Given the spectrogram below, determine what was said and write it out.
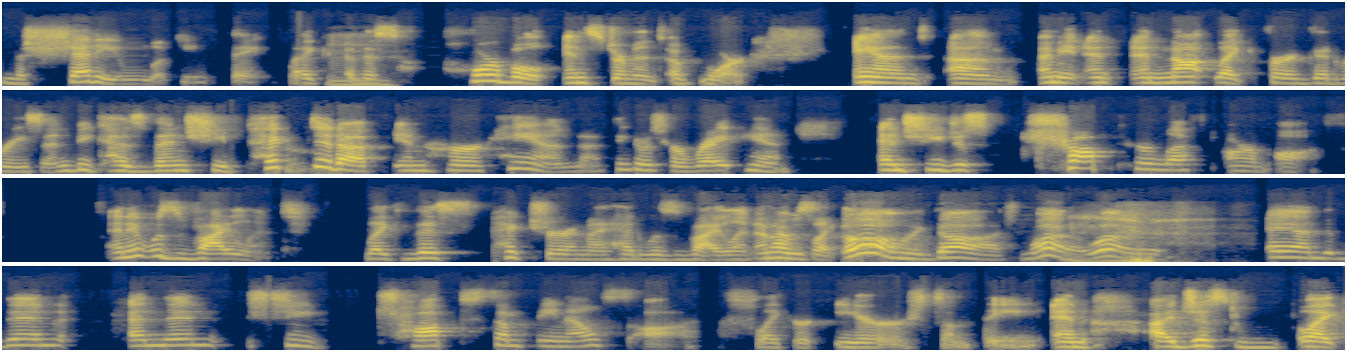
machete looking thing like Mm. this horrible instrument of war. And um i mean and and not like for a good reason because then she picked it up in her hand i think it was her right hand and she just chopped her left arm off. And it was violent like this picture in my head was violent and i was like oh my gosh whoa whoa and then and then she chopped something else off like her ear or something and i just like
